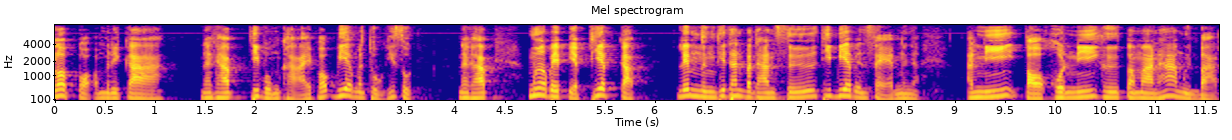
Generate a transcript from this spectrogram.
รอบเกาะอเมริกานะครับที่ผมขายเพราะเบี้ยมันถูกที่สุดนะครับ เมื่อไปเปรียบเทียบกับเล่มหนึ่งที่ท่านประธานซื้อที่เบี้ยเป็นแสนหนึ่งอะอันนี้ต่อคนนี้คือประมาณ 50,000 บาท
